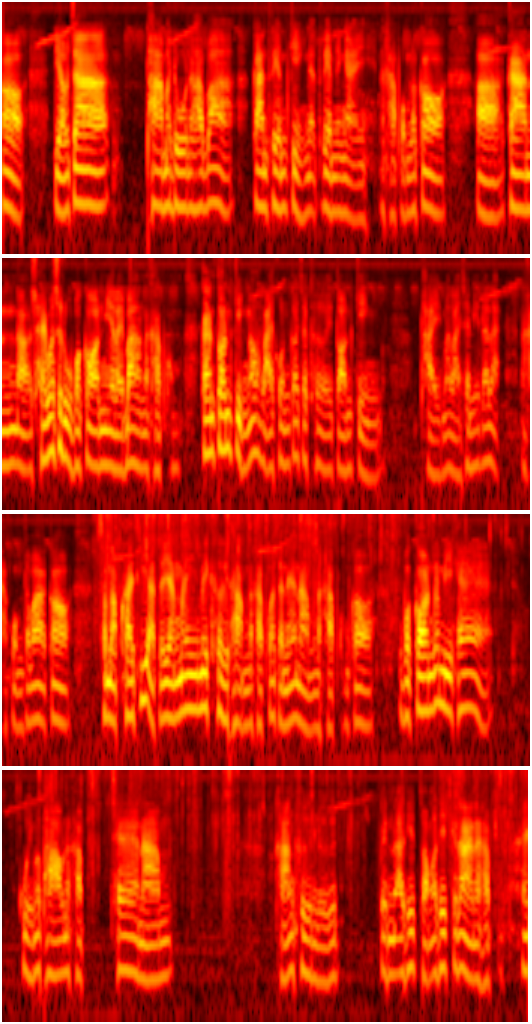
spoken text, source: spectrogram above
ก็เดี๋ยวจะพามาดูนะครับว่า การเตรียมกิ่งเนี่ยเตรียมยังไงนะครับ ผมแล้วก็การใช้วัสดุอุปกรณ์มีอะไรบ้างนะครับผมการตอนกิ่งเนาะหลายคนก็จะเคยตอนกิ่งไผ่มาหลายชนิดแล้วแหละนะครับ ผมแต่ว่าก็สำหรับใครที่อาจจะยังไม่ไม่เคยทำนะครับ ก็จะแนะนำนะครับ ผมก็อุปกรณ์ก็มีแค่กุยมะพร้าวนะครับ แช่น้ำค้างคืนหรือเป็นอาทิตย์สองอาทิตย์ก็ได้นะครับ ให้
